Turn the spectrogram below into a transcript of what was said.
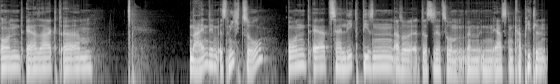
Und er sagt, ähm, nein, dem ist nicht so. Und er zerlegt diesen, also das ist jetzt so in den ersten Kapiteln,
